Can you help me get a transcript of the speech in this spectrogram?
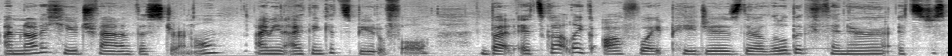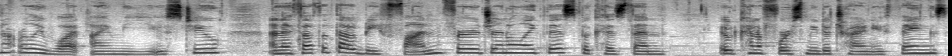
I'm not a huge fan of this journal. I mean, I think it's beautiful, but it's got like off white pages. They're a little bit thinner. It's just not really what I'm used to. And I thought that that would be fun for a journal like this because then it would kind of force me to try new things.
